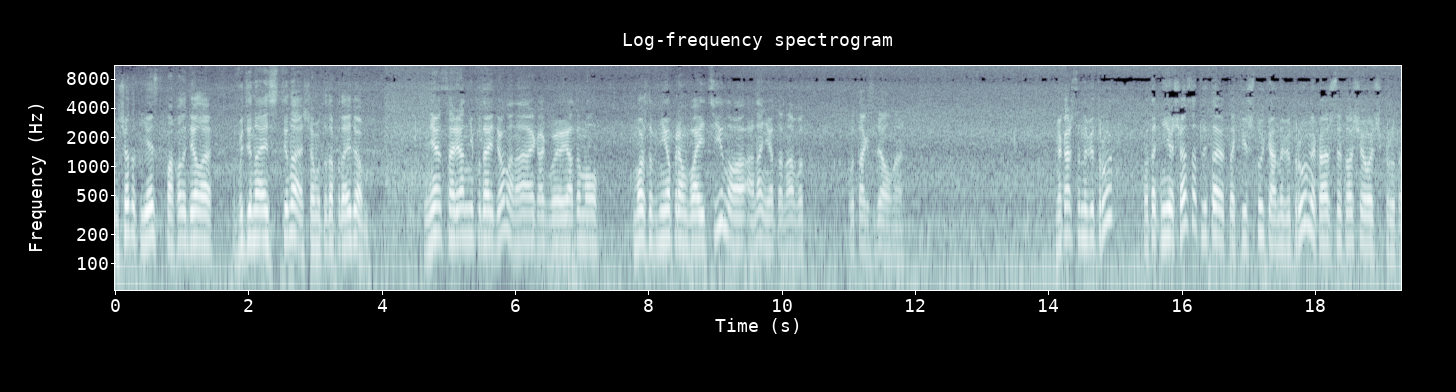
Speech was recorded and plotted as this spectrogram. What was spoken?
еще тут есть, по ходу дела, водяная стена. Сейчас мы туда подойдем. Нет, сорян, не подойдем. Она, как бы, я думал, можно в нее прям войти, но она нет, она вот, вот так сделана. Мне кажется, на ветру, вот от нее сейчас отлетают такие штуки, а на ветру, мне кажется, это вообще очень круто.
